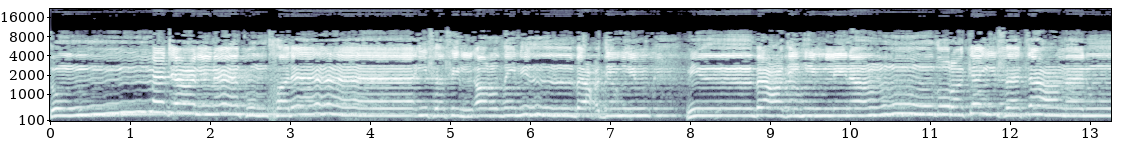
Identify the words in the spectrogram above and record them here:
ثم جعلناكم خلائف في الأرض من بعدهم, من بعدهم لننظر كيف تعملون.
